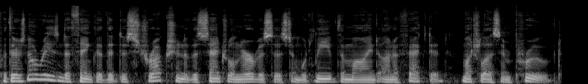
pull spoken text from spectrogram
But there's no reason to think that the destruction of the central nervous system would leave the mind unaffected, much less improved.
